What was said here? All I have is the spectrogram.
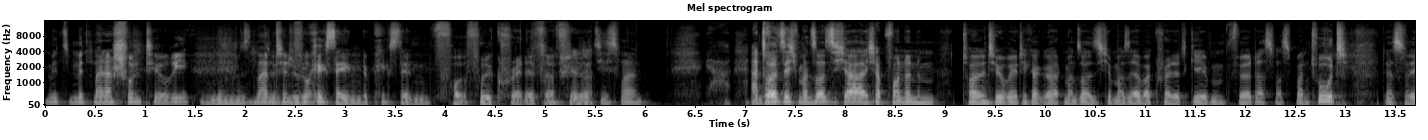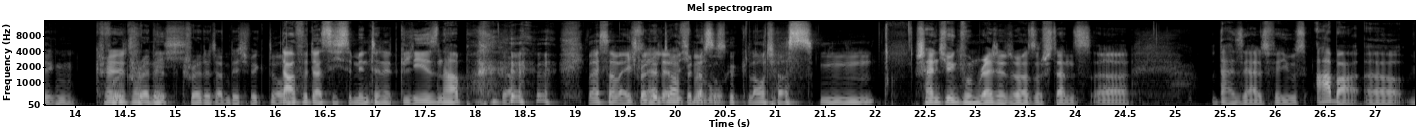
mit, mit meiner Schundtheorie? Nimm, meinem du, du, du kriegst den, du kriegst den Full, Full Credit Full dafür. Credit diesmal. Man soll sich, man soll sich ja, ich habe von einem tollen Theoretiker gehört, man soll sich immer selber Credit geben für das, was man tut. Deswegen Credit Full an Credit, mich. Credit an dich, Victor. dafür, dass ich es im Internet gelesen habe. Ja. ich weiß aber echt Credit dafür, dass du es geklaut hast. Mhm. Wahrscheinlich irgendwo im Reddit oder so stand's. Äh, da ist ja alles für Use. Aber äh,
